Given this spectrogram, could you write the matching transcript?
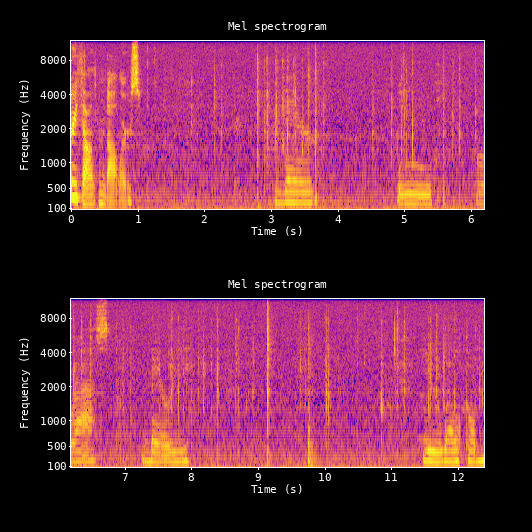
$3,000. There. Blue raspberry. You're welcome.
